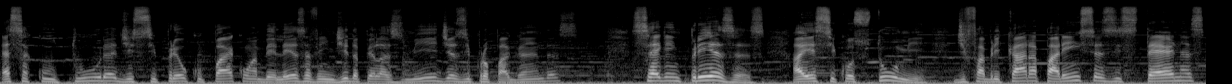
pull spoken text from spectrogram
essa cultura de se preocupar com a beleza vendida pelas mídias e propagandas. Seguem presas a esse costume de fabricar aparências externas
